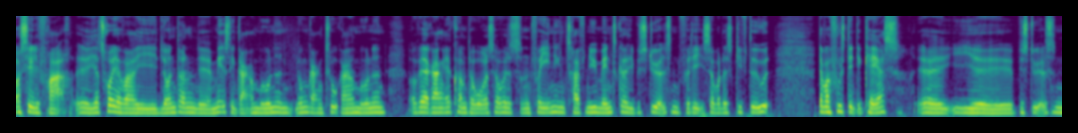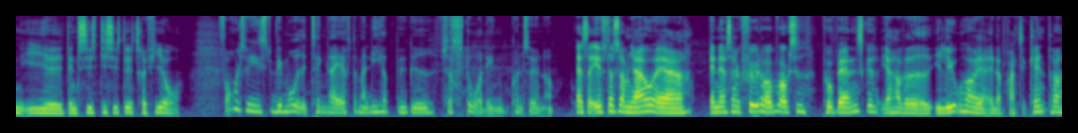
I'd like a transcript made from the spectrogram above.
at sælge fra. Øh, jeg tror, jeg var i London øh, mindst en gang om måneden, nogle gange to gange om måneden, og hver gang jeg kom derover, så var det sådan foreningen forening, træffe nye mennesker i bestyrelsen, fordi så var der skiftet ud. Der var fuldstændig kaos øh, i øh, bestyrelsen i øh, den sidste, de sidste 3-4 år. Forholdsvis vemodigt, tænker jeg, efter man lige har bygget så stort en koncern op. Altså eftersom jeg jo er jeg er sagt født og opvokset på Berlingske. Jeg har været elev her, eller praktikant her,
